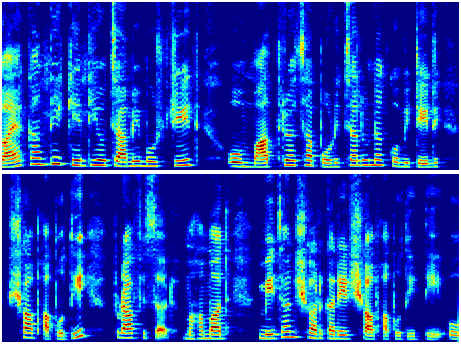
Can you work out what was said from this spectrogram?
নয়াকান্দি কেন্দ্রীয় জামি মসজিদ ও মাদ্রাসা পরিচালনা কমিটির সভাপতি প্রফেসর মোহাম্মদ মিজান সরকারের সভাপতিত্বে ও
